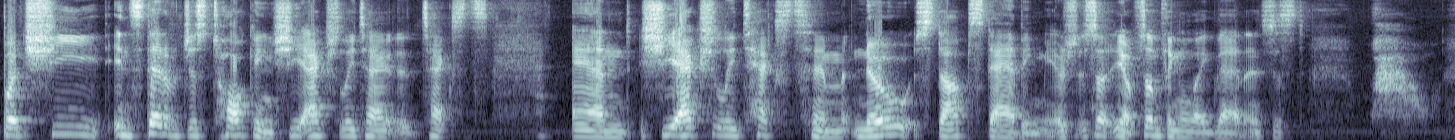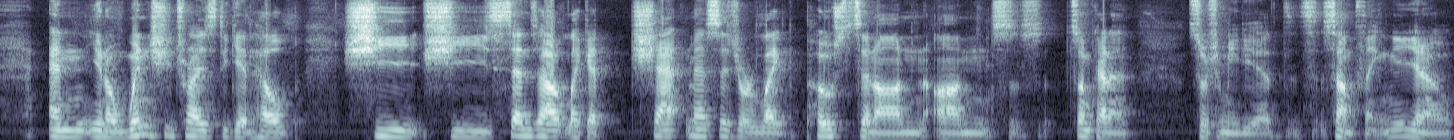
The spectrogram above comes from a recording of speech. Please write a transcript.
But she, instead of just talking, she actually te texts, and she actually texts him, "No, stop stabbing me," or you know, something like that. And it's just, wow. And you know, when she tries to get help, she she sends out like a chat message or like posts it on on some kind of social media, something, you know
